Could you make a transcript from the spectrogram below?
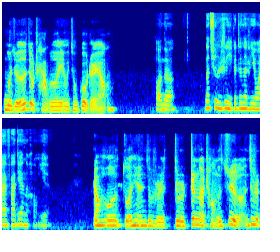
我觉得就差不多也就够这样。好的。那确实是一个真的是用爱发电的行业，然后昨天就是就是真的场子巨了，就是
